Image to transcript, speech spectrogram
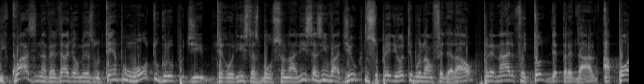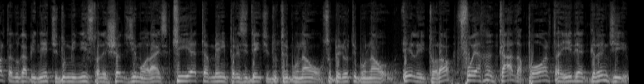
e quase na verdade ao mesmo tempo, um outro grupo de terroristas bolsonaristas invadiu o Superior Tribunal Federal. O plenário foi todo depredado. A porta do gabinete do ministro Alexandre de Moraes, que é também presidente do Tribunal Superior Tribunal Eleitoral, foi arrancada a porta. Ele é grande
